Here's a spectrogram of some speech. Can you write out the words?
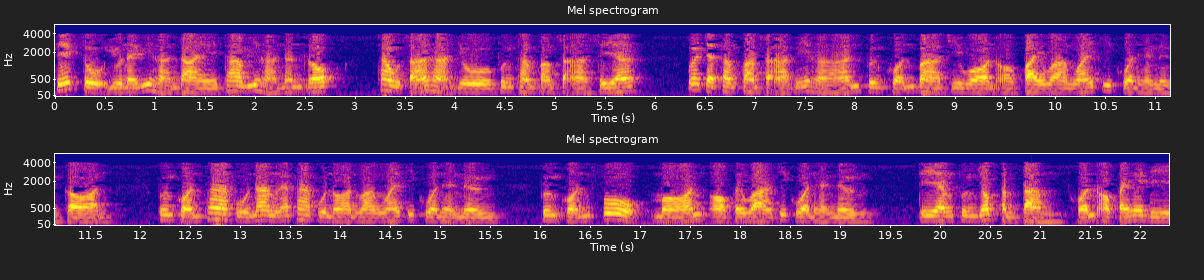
ภิกษุอยู่ในวิหารใด ถ้าวิหารนั้นรก ถ้าอุตสาหะอยู่พึงทำความสะอาดเสียเพื่อจะทำความสะอาดวิหารพึงขนบาจีวรออกไปวางไว้ที่ควรแห่งหนึ่งก่อน พึงขนผ้าปูนั่งและผ้าปูนอนวางไว้ที่ควรแห่งหนึ่ง พึงขนฟูก หมอนออกไปวางที่ควรแห่งหนึ่ง เตียงพึงยกต่ำๆขนออกไปให้ดี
